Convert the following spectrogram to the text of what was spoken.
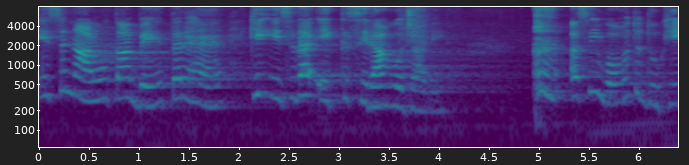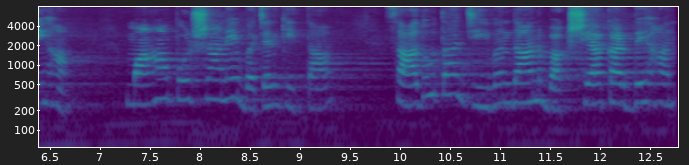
ਇਸ ਨਾਲੋਂ ਤਾਂ ਬਿਹਤਰ ਹੈ ਕਿ ਇਸ ਦਾ ਇੱਕ ਸਿਰਾ ਹੋ ਜਾਵੇ। ਅਸੀਂ ਬਹੁਤ ਦੁਖੀ ਹਾਂ। ਮਹਾਪੁਰਸ਼ਾਂ ਨੇ ਬਚਨ ਕੀਤਾ, ਸਾਧੂ ਤਾਂ ਜੀਵਨਦਾਨ ਬਖਸ਼ਿਆ ਕਰਦੇ ਹਨ,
